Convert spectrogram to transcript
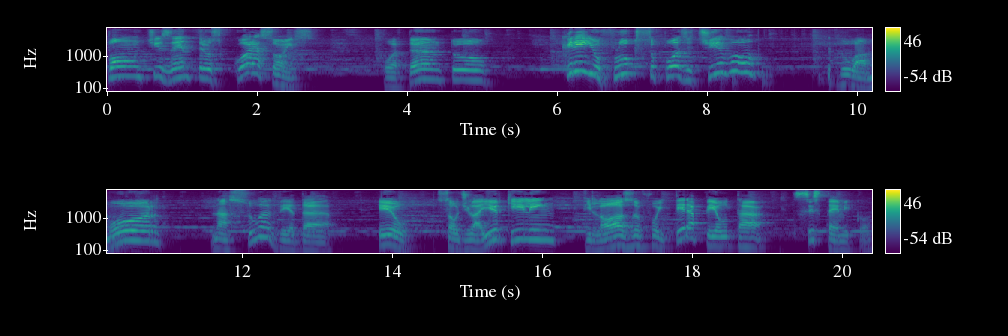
pontes entre os corações. Portanto, crie o fluxo positivo do amor na sua vida. Eu sou Dilair Killing filósofo e terapeuta sistêmico.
